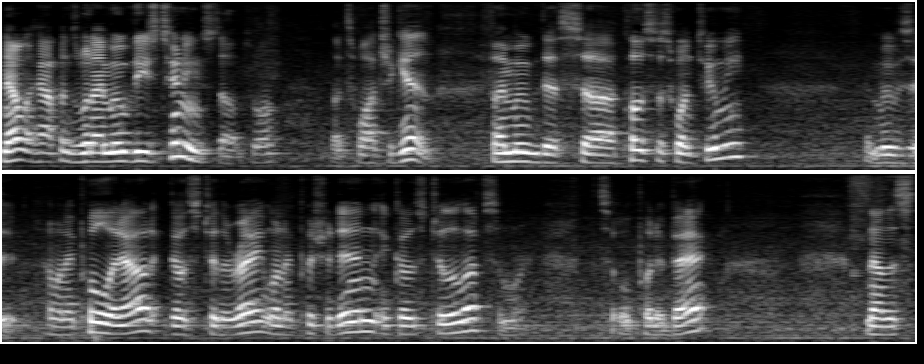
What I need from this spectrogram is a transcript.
Now what happens when I move these tuning stubs? Well let's watch again. If I move this uh, closest one to me it moves it when I pull it out it goes to the right. When I push it in it goes to the left somewhere. So we'll put it back. Now this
